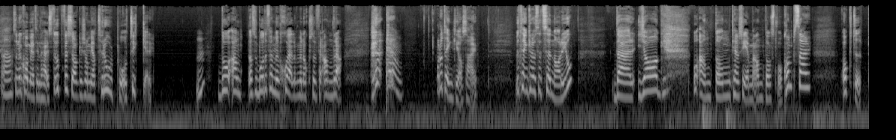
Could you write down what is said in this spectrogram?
Ja. Så nu kommer jag till det här, stå upp för saker som jag tror på och tycker. Mm. Då, alltså både för mig själv men också för andra. och då tänker jag så här. Vi tänker oss ett scenario där jag och Anton kanske är med Antons två kompisar och typ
